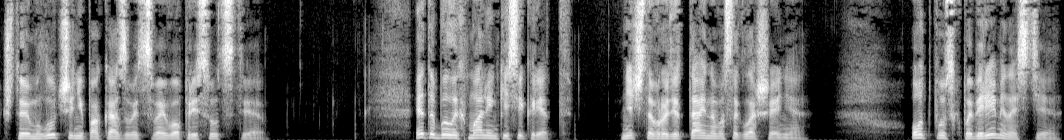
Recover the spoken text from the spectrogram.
что им лучше не показывать своего присутствия. Это был их маленький секрет, нечто вроде тайного соглашения. Отпуск по беременности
